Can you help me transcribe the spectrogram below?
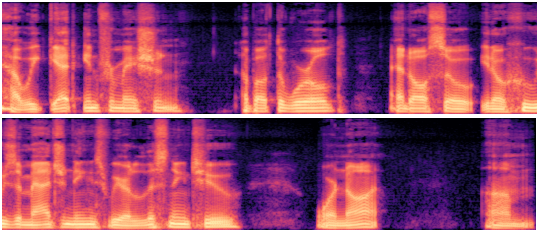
how we get information about the world and also you know whose imaginings we are listening to or not um,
